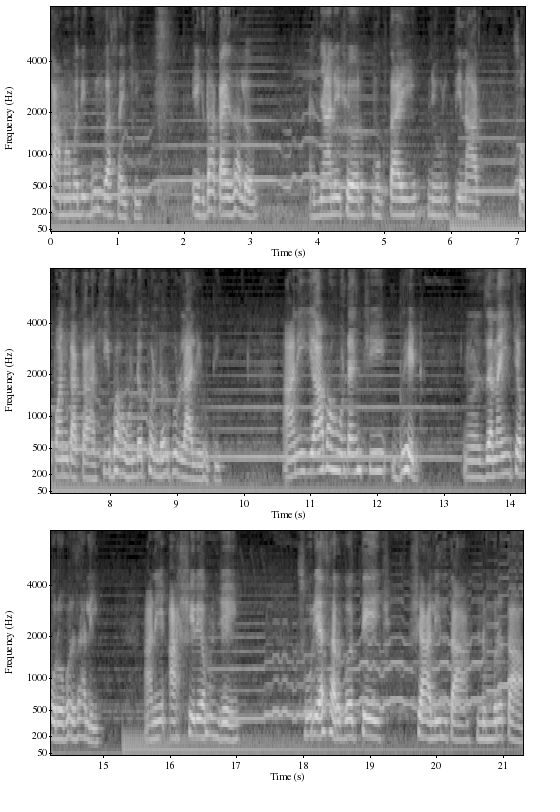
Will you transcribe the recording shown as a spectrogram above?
कामामध्ये गुंग असायची. एकदा काय झालं? ज्ञानेश्वर मुक्ताई निवृत्तीनाथ सोपान काका ही भावंड पंढरपूरला आली होती. आणि या भावंडांची भेट जनाईच्या बरोबर झाली. आणि आश्चर्य म्हणजे सूर्यासारखं तेज शालीनता नम्रता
